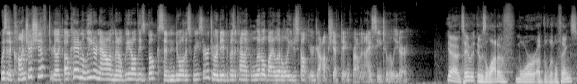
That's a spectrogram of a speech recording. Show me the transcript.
was it a conscious shift? You're like, okay, I'm a leader now. I'm going to read all these books and do all this research, or did was it kind of like little by little, you just felt your job shifting from an IC to a leader? Yeah, I would say it was a lot of more of the little things.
